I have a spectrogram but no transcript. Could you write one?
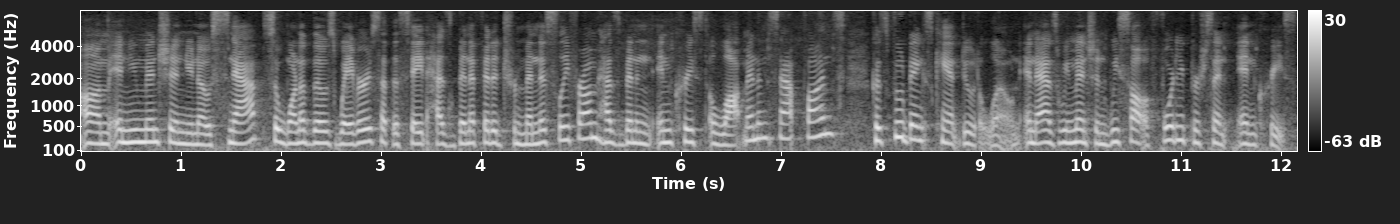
Um, and you mentioned, you know, SNAP. So one of those waivers that the state has benefited tremendously from has been an increased allotment in SNAP funds because food banks can't do it alone. And as we mentioned, we saw a 40% increase.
